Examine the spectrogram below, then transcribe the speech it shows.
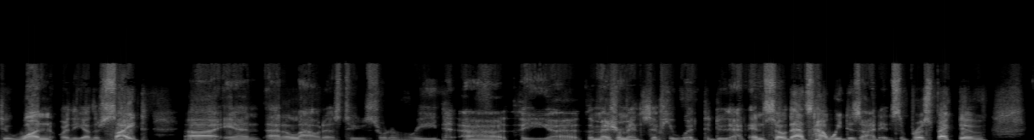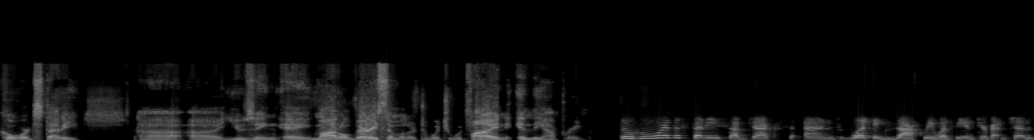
to one or the other site. Uh, and that allowed us to sort of read uh, the uh, the measurements, if you would, to do that. And so that's how we designed it. It's a prospective cohort study uh, uh, using a model very similar to what you would find in the operating room. so, who were the study subjects and what exactly was the intervention?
